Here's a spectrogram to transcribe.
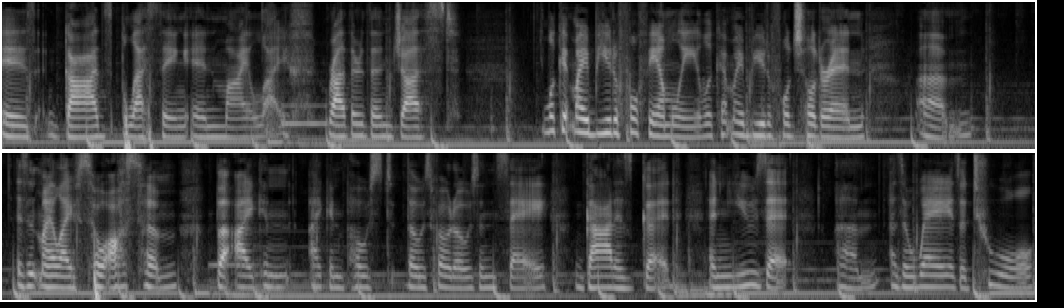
is God's blessing in my life rather than just look at my beautiful family, look at my beautiful children. Um, isn't my life so awesome? But I can I can post those photos and say God is good and use it um, as a way, as a tool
